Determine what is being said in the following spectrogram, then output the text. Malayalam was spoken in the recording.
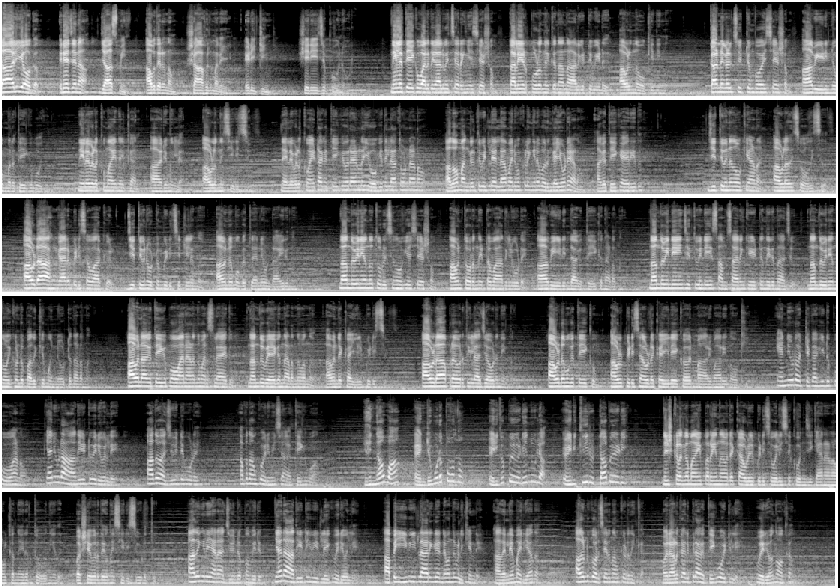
താലിയോഗം രചന ജാസ്മിൻ അവതരണം ഷാഹുൽ മലയിൽ എഡിറ്റിംഗ് ഷെരീജ് പൂനൂർ. നിലത്തേക്ക് വലതുകാൽ വെച്ച് ഇറങ്ങിയ ശേഷം തലയെടുപ്പോടെ നിൽക്കുന്ന നാലുകെട്ട് വീട് അവൾ നോക്കി നിന്നു. കണ്ണുകൾ ചുറ്റും പോയ ശേഷം ആ വീടിന്റെ ഉമ്മറത്തേക്ക് പോയി. നിലവിളക്കുമായി നിൽക്കാൻ ആരുമില്ല. അവളൊന്ന് ചിരിച്ചു. നിലവിളക്കുമായിട്ട് അകത്തേക്ക് വരാനുള്ള യോഗ്യത ഇല്ലാത്തതുകൊണ്ടാണോ അതോ മംഗലത്ത് വീട്ടിലെ എല്ലാ മരുമക്കളും ഇങ്ങനെ വെറും കൈയോടെയാണോ അകത്തേക്ക് കയറിയത്? ജിത്തുവിനെ നോക്കിയാണ് അവളത് ചോദിച്ചത്. അവളുടെ ആ അഹങ്കാരം പിടിച്ച വാക്കുകൾ ജിത്തുവിന് ഒട്ടും പിടിച്ചിട്ടില്ലെന്ന് അവന്റെ മുഖത്ത് തന്നെ ഉണ്ടായിരുന്നു. നന്ദുവിനെ ഒന്ന് തുറച്ചു നോക്കിയ ശേഷം അവൻ തുറന്നിട്ട വാതിലൂടെ ആ വീടിന്റെ അകത്തേക്ക് നടന്നു. നന്ദുവിന്റെയും ജിത്തുവിന്റെയും സംസാരം കേട്ട് നിരുന്ന അജു നന്ദുവിനെ നോയിക്കൊണ്ട് പതുക്കെ മുന്നോട്ട് നടന്നു. അവനകത്തേക്ക് പോവാനാണെന്ന് മനസ്സിലായതും നന്ദു വേഗം നടന്നു വന്ന് അവന്റെ കയ്യിൽ പിടിച്ചു. അവിടെ ആ പ്രവൃത്തിയിൽ അജു അവിടെ നിന്നു. അവളുടെ മുഖത്തേക്കും അവൾ പിടിച്ച അവളുടെ കയ്യിലേക്കും അവൻ മാറി മാറി നോക്കി. എന്നെ ഇവിടെ ഒറ്റക്കാക്കിയിട്ട് പോവാണോ? ഞാനിവിടെ ആദ്യമായിട്ട് വരുമല്ലേ അതും അജുവിന്റെ കൂടെ. അപ്പൊ നമുക്ക് ഒരുമിച്ച് അകത്തേക്ക് പോവാം. എന്നാ വാ എന്റെ കൂടെ പോന്നു. എനിക്ക് പേടിയൊന്നുമില്ല. എനിക്ക് ഇരുട്ടാ പേടി. നിഷ്കളങ്കമായി പറയുന്ന അവന്റെ കവിളിൽ പിടിച്ച് വലിച്ച് കൊഞ്ചിക്കാനാണ് അവൾക്ക് നേരം തോന്നിയത്. പക്ഷേ വെറുതെ ഒന്ന് ചിരിച്ചു കൊടുത്തു. അതെങ്ങനെ ഞാൻ അജുവിന്റെ ഒപ്പം വരും. ഞാൻ ആദ്യമായിട്ട് ഈ വീട്ടിലേക്ക് വരുമല്ലേ അപ്പൊ ഈ വീട്ടിൽ ആരെങ്കിലും എന്നെ വന്ന് വിളിക്കണ്ടേ? അതല്ലേ മര്യാദ? അതുകൊണ്ട് കുറച്ചു നേരം നമുക്ക് ഇവിടെ നിൽക്കാം. ഒരാൾ കലിപ്പിൽ അകത്തേക്ക് പോയിട്ടില്ലേ? വരുമോ നോക്കാം.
